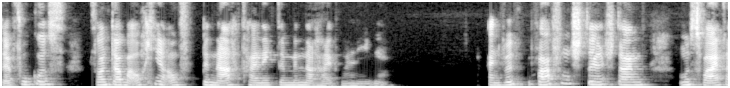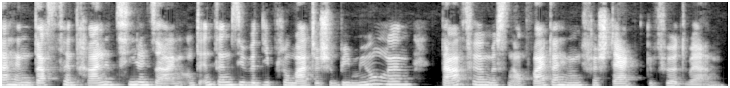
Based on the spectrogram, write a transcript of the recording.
Der Fokus sollte aber auch hier auf benachteiligte Minderheiten liegen. Ein Waffenstillstand muss weiterhin das zentrale Ziel sein und intensive diplomatische Bemühungen dafür müssen auch weiterhin verstärkt geführt werden.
